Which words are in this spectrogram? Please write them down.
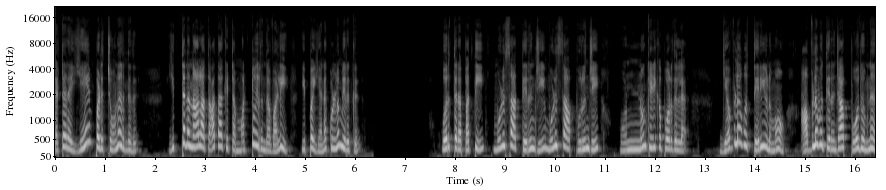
லெட்டரை ஏன் படிச்சோன்னு இருந்தது. இத்தனை நாளா தாத்தா கிட்ட மட்டும் இருந்த வழி இப்ப எனக்குள்ளும் இருக்கு. ஒருத்தரை பத்தி முழுசா தெரிஞ்சு முழுசா புரிஞ்சு ஒன்னும் கிழிக்க போறதில்ல. எவ்வளவு தெரியணுமோ அவ்வளவு தெரிஞ்சா போதும்னு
